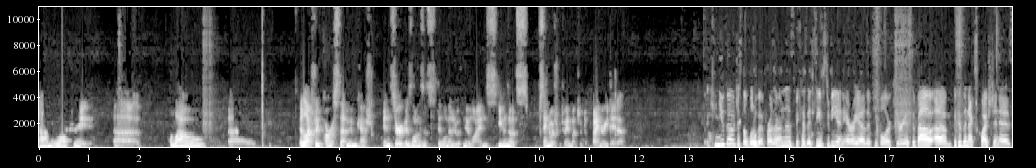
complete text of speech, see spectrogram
um, it will actually uh, allow uh, it'll actually parse that memcache insert as long as it's delimited with new lines, even though it's sandwiched between a bunch of binary data. Can you go just a little bit further on this? Because it seems to be an area that people are curious about. Um, because the next question is,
